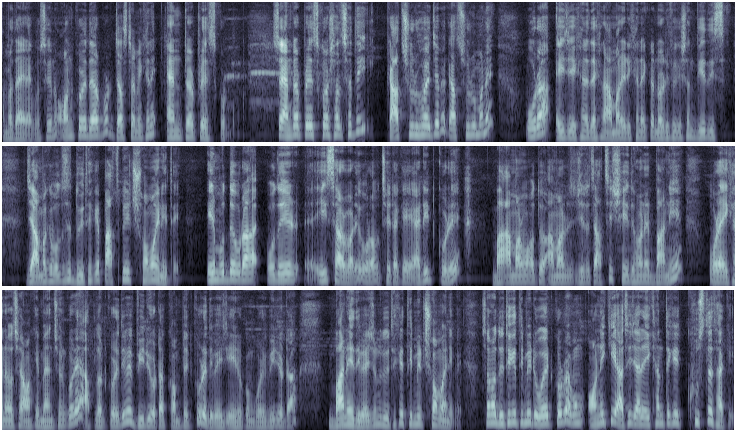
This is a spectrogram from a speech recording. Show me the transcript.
আমরা তাই রাখব। সেখানে অন করে দেওয়ার পর জাস্ট আমি এখানে এন্টার প্রেস করব। সো এন্টার প্রেস করার সাথে সাথেই কাজ শুরু হয়ে যাবে। কাজ শুরু মানে ওরা এই যে এখানে দেখেন আমার এখানে একটা নোটিফিকেশন দিয়ে দিচ্ছে যে আমাকে বলতেছে দুই থেকে পাঁচ মিনিট সময় নিতে। এর মধ্যে ওরা ওদের এই সার্ভারে ওরা হচ্ছে এটাকে এডিট করে বা আমার মতো আমার যেটা চাচ্ছি সেই ধরনের বানিয়ে ওরা এখানে হচ্ছে আমাকে মেনশন করে আপলোড করে দিবে ভিডিওটা কমপ্লিট করে দিবে, এই যে এরকম করে ভিডিওটা বানিয়ে দিবে। এই জন্য দুই থেকে তিন মিনিট সময় নেবে। সো আমরা দুই থেকে তিন মিনিট ওয়েট করব এবং অনেকেই আছে যারা এখান থেকে খুঁজতে থাকি।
